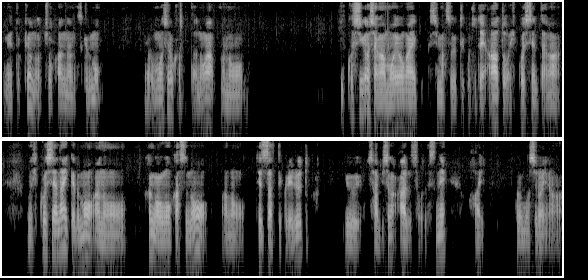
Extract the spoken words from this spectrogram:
せん。えっ、と、今日の朝刊なんですけども、えー面白かったのが、あの、引っ越し業者が模様替えしますということで、アート引っ越しセンターが、引っ越しじゃないけども、あの、家具を動かすのを、あの、手伝ってくれるとかいうサービスがあるそうですね。はい。これ面白いな。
